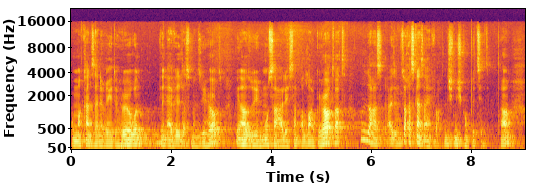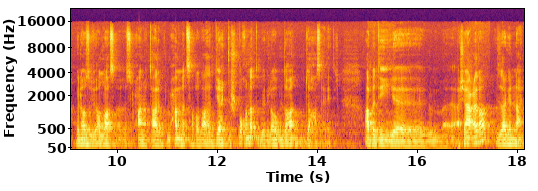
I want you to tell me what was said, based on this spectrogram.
und man kann seine Rede hören, wenn er will, dass man sie hört. Genauso wie Musa a.s. Allah gehört hat. Und Sache ist, also Sache ist ganz einfach, nicht, nicht kompliziert. Ja? Genauso wie Allah subhanahu wa ta'ala mit Muhammad sallallahu alaihi direkt gesprochen hat, wir glauben daran, Sache ist erledigt. Aber die äh, Asha'ira, sagen nein.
